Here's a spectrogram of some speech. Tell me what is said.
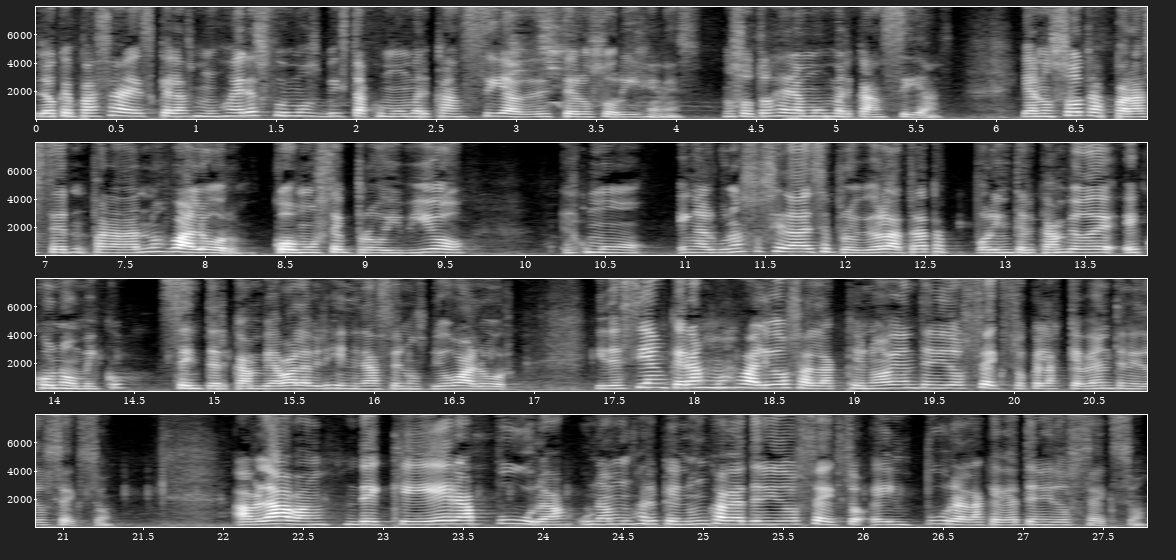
Lo que pasa es que las mujeres fuimos vistas como mercancía desde los orígenes. Nosotros éramos mercancías. Y a nosotras, para, hacer, para darnos valor, como se prohibió, es como en algunas sociedades se prohibió la trata por intercambio de, económico, se intercambiaba la virginidad, se nos dio valor. Y decían que eran más valiosas las que no habían tenido sexo que las que habían tenido sexo. Hablaban de que era pura una mujer que nunca había tenido sexo e impura la que había tenido sexo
